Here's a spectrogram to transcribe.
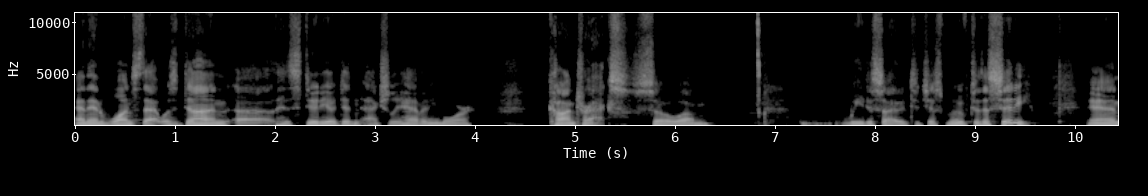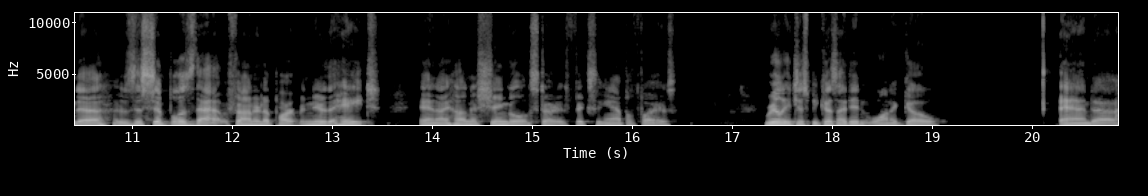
And then once that was done, uh, his studio didn't actually have any more contracts. So um, we decided to just move to the city. And uh, it was as simple as that. We found an apartment near the Haight, and I hung a shingle and started fixing amplifiers. Really, just because I didn't want to go and uh,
